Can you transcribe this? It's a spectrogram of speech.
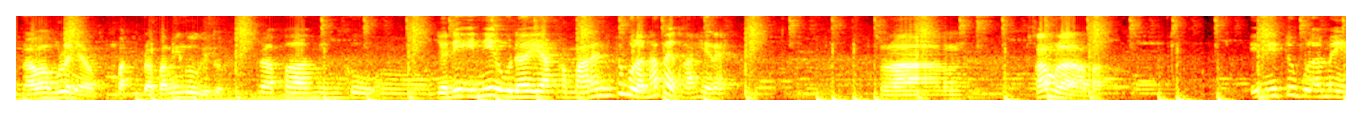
berapa bulan ya? Empat berapa minggu gitu? Berapa minggu? Oh, jadi ini udah yang kemarin itu bulan apa ya terakhir ya? Selang sekarang bulan apa? Ini tuh bulan Mei,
